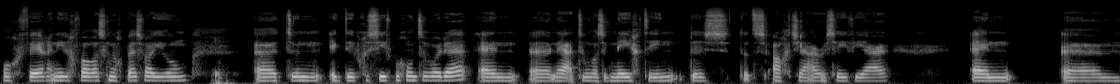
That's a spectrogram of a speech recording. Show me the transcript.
ongeveer. In ieder geval was ik nog best wel jong. eh, toen ik depressief begon te worden. En eh, nou ja, toen was ik 19, dus dat is acht jaar, zeven jaar. En ehm,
